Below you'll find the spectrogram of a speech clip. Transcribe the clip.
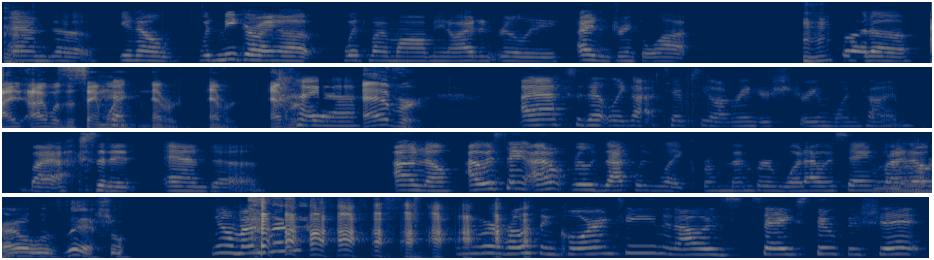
Yeah. And uh, you know, with me growing up with my mom, you know, I didn't really, I didn't drink a lot. Mhm. But uh, I I was the same way. never, never, ever, I uh, ever. I accidentally got tipsy on Ranger's stream one time by accident, and uh, I don't know. I was saying I don't really exactly like remember what I was saying, but I know the hell was this? you know. Remember we were both in quarantine, and I was saying stupid shit.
